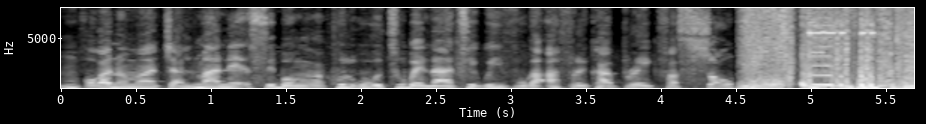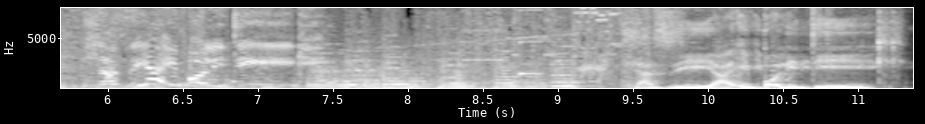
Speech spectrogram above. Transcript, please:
Mfoka noma Jalimane sibonga kakhulu ukuthi ube nathi kuyivuka Africa Breakfast Show. Hlaziya ipolitiki. Hlaziya ipolitiki.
